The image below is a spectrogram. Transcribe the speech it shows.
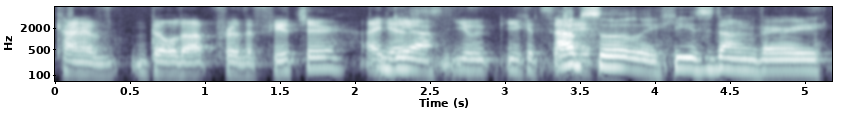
kind of build up for the future. I guess Yeah. you you could say Absolutely. He's done very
